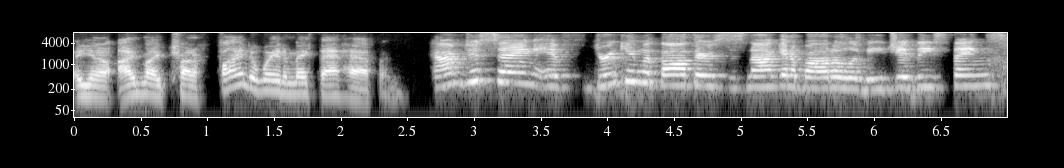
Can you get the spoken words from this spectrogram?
you know I might try to find a way to make that happen. I'm just saying, if drinking with authors does not get a bottle of each of these things,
